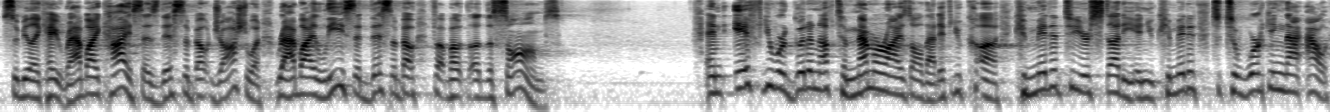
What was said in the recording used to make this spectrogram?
So be like, hey, Rabbi Kai says this about Joshua. Rabbi Lee said this about, about the Psalms. And if you were good enough to memorize all that, if you uh, committed to your study and you committed to, to working that out,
